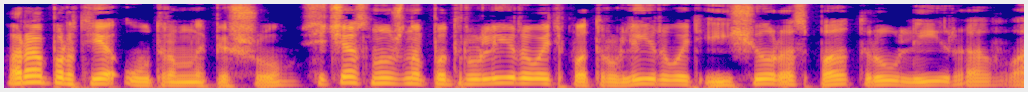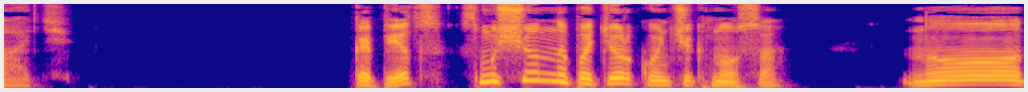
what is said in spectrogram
Рапорт я утром напишу. Сейчас нужно патрулировать, патрулировать и еще раз патрулировать». Капец смущенно потер кончик носа. Но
